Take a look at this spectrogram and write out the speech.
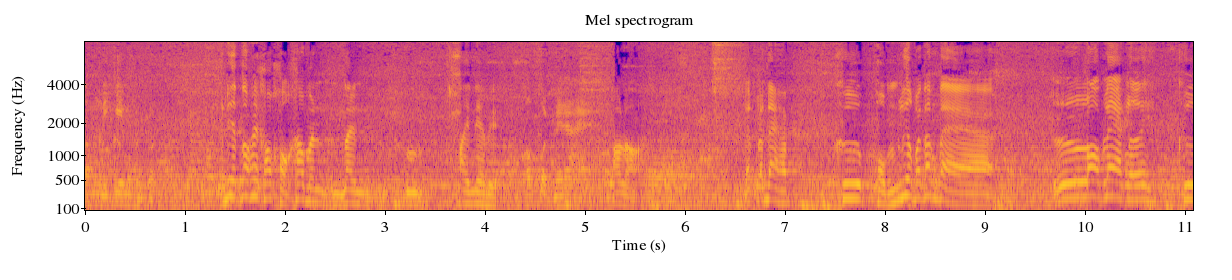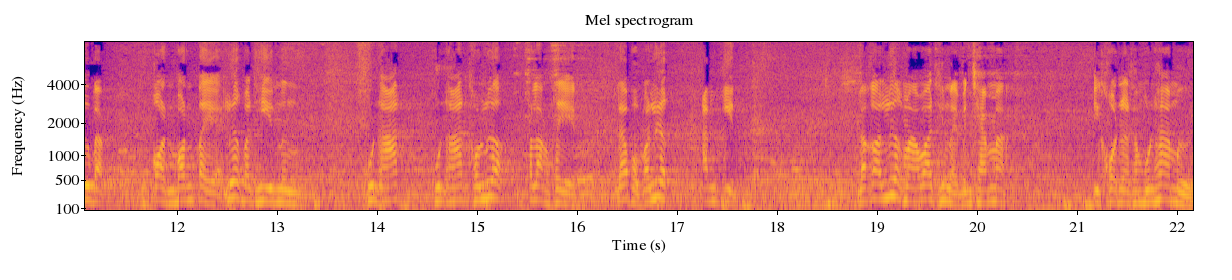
ต้องนิกกี้เป็นคนกดเรียกต้องให้เขาขอเข้ามันในไปเนี่ยพี่เขากดไม่ได้เอาเหรอแล้วก็ได้ครับ คือผมเลือกมาตั้งแต่รอบแรกเลย คือแบบก่อนบอลเตะเลือกมาทีมหนึ่งคุณอาร์ต คุณอาร์ตเขาเลือกฝรั่งเศส แล้วผมมาเลือกอังกฤษ แล้วก็เลือกมาว่าทีมไหนเป็นแชมป์อะอีกคนเนี่ยทำบุญห้าหมื่น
